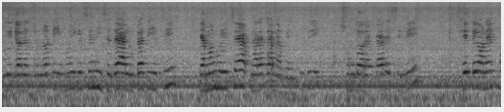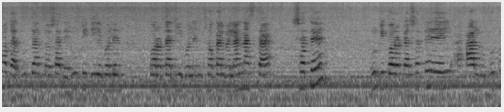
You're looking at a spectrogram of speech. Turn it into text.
দুই দুইজনের জন্য ডিম হয়ে গেছে, নিচে যে আলুটা দিয়েছি, কেমন হয়েছে আপনারা জানাবেন। খুবই সুন্দর একটা রেসিপি খেতে অনেক মজা, দুর্দান্ত স্বাদে। রুটি দিয়ে বলেন, পরোটা দিয়ে বলেন, সকালবেলার নাস্তা। সাথে রুটি পরোটার সাথে এই আলু, দুটো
